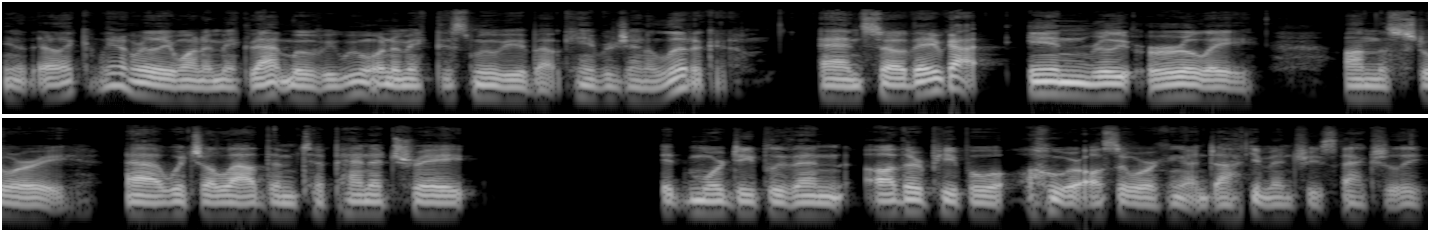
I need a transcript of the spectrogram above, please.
you know, they're like, we don't really want to make that movie. We want to make this movie about Cambridge Analytica. And so they got in really early on the story, uh, which allowed them to penetrate it more deeply than other people who were also working on documentaries, actually.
